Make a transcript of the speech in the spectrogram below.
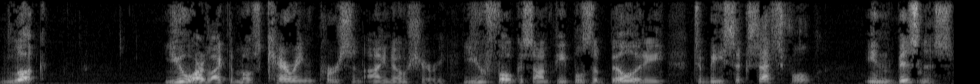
Look, you are like the most caring person I know, Cheri. You focus on people's ability to be successful in business.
